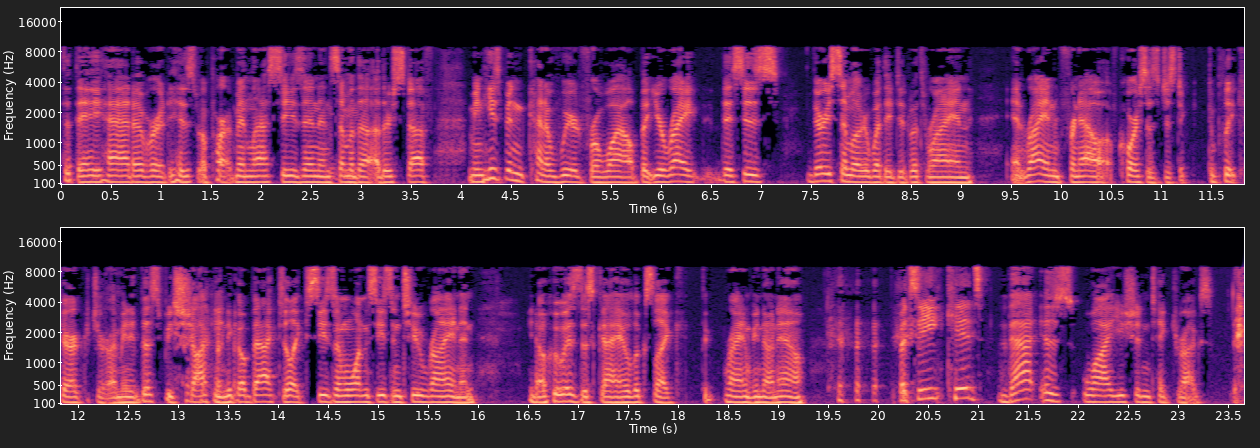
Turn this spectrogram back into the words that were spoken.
that they had over at his apartment last season, and some of the other stuff. I mean, he's been kind of weird for a while. But you're right. This is very similar to what they did with Ryan. And Ryan, for now, of course, is just a complete caricature. I mean, it must be shocking to go back to like season one, season two, Ryan, and you know who is this guy who looks like the Ryan we know now? but see, kids, that is why you shouldn't take drugs.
